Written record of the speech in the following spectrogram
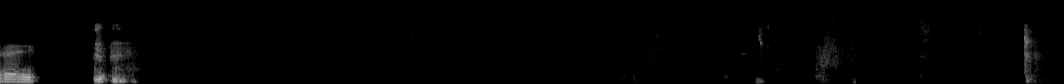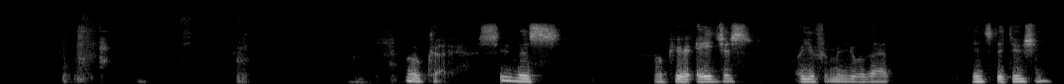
Okay. Okay, see this up here, Aegis? Are you familiar with that institution?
